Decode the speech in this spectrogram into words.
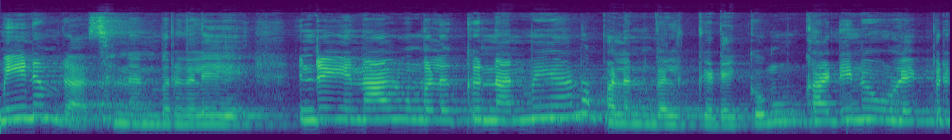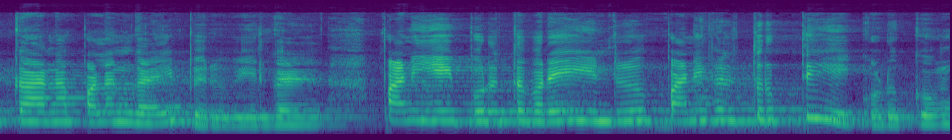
மீனம் ராசி நண்பர்களே இன்றைய நாள் உங்களுக்கு நன்மையான பலன்கள் கிடைக்கும். கடின உழைப்பிற்கான பலன்களை பெறுவீர்கள். பணியை பொறுத்தவரை இன்று பணிகள் திருப்தியை கொடுக்கும்.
